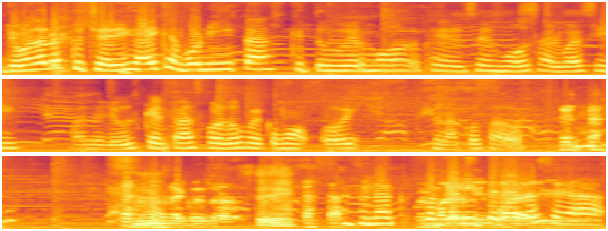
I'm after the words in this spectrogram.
Yo cuando la escuché dije, ay, qué bonita, que tú hermosa, que es hermosa, algo así. Cuando yo busqué el transporte fue como, uy, es un acosador. Una cosa, Sí. Es una, porque literal, o sea,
